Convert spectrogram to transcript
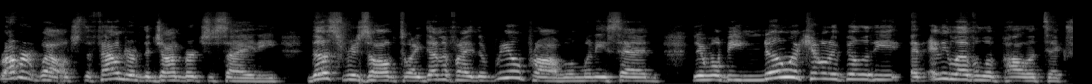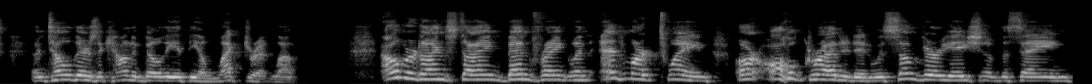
Robert Welch, the founder of the John Birch Society, thus resolved to identify the real problem when he said, There will be no accountability at any level of politics until there's accountability at the electorate level. Albert Einstein, Ben Franklin, and Mark Twain are all credited with some variation of the saying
